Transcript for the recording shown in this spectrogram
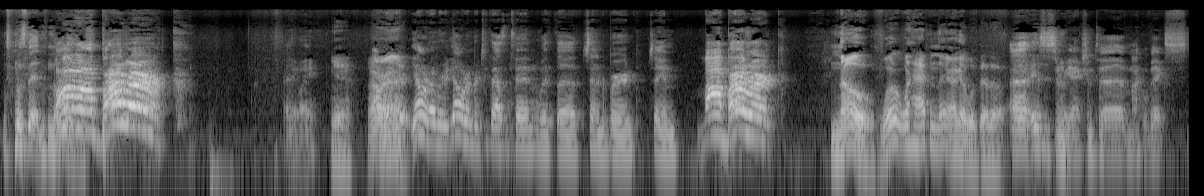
was that noise? Barbaric. Anyway. Yeah. Y'all remember, y'all remember y'all remember 2010 with uh, Senator Byrd saying barbaric. No. What what happened there? I gotta look that up. Uh, it was just in reaction to Michael Vick's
